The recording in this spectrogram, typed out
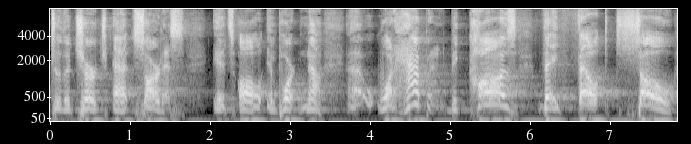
to the church at Sardis. It's all important. Now, uh, what happened? Because they felt so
